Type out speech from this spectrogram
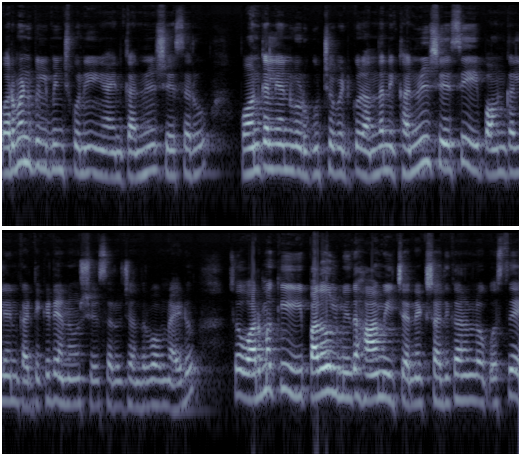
వర్మని పిలిపించుకొని ఆయన కన్విన్స్ చేశారు. పవన్ కళ్యాణ్ కూడా కూర్చోబెట్టుకుని అందరినీ కన్విన్స్ చేసి పవన్ కళ్యాణ్కి ఆ టికెట్ అనౌన్స్ చేశారు చంద్రబాబు నాయుడు. సో వర్మకి పదవుల మీద హామీ ఇచ్చారు. నెక్స్ట్ అధికారంలోకి వస్తే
